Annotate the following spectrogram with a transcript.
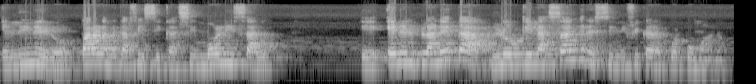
el dinero para la metafísica simboliza eh, en el planeta lo que la sangre significa en el cuerpo humano.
